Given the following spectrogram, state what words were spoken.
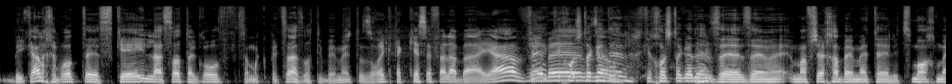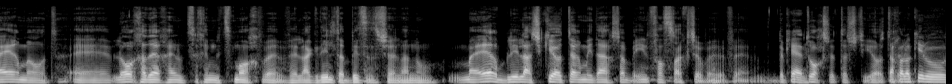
בעיקר לחברות אה, scale לעשות את ה growth את המקפצה הזאת באמת. אתה זורק את הכסף על הבעיה כן, וב- ככל שאתה. גדל ככל שאתה גדל זה זה מאפשר לך באמת אה, לצמוח מהר מאוד אה, לאורך הדרך היינו צריכים לצמוח ולהגדיל את הביזנס שלנו מהר בלי להשקיע יותר מדי עכשיו ב infrastructure ובפיתוח של תשתיות אתה יכול כאילו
